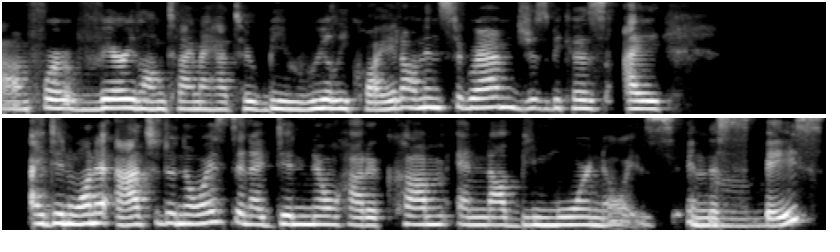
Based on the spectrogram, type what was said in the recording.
Um, for a very long time, I had to be really quiet on Instagram just because I I didn't want to add to the noise and I didn't know how to come and not be more noise in this mm. space.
